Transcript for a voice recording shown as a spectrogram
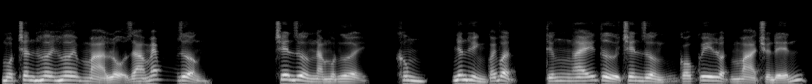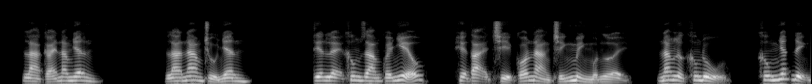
một chân hơi hơi mà lộ ra mép giường. Trên giường nằm một người, không, nhân hình quái vật, tiếng ngáy từ trên giường có quy luật mà truyền đến, là cái nam nhân. Là nam chủ nhân. Tiên lệ không dám quấy nhiễu, hiện tại chỉ có nàng chính mình một người, năng lực không đủ, không nhất định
